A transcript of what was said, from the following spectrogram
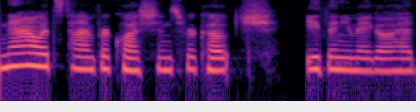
Now it's time for questions for Coach. Ethan, you may go ahead.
